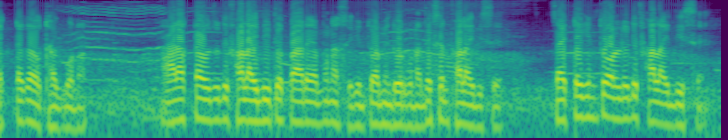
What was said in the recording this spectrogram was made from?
এক টাকাও থাকব না। আর একটাও যদি ফালাই দিতে পারে, এমন আছে, কিন্তু আমি ধরবো না। দেখছেন, ফালাই দিছে। চারটা কিন্তু অলরেডি ফালাই দিছে।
